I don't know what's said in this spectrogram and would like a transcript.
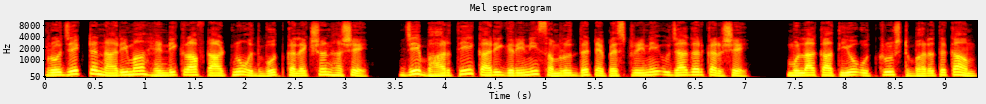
પ્રોજેક્ટ નારીમાં હેન્ડીક્રાફ્ટ આર્ટનું અદ્ભુત કલેક્શન હશે. જે ભારતીય કારીગરીની સમૃદ્ધ ટેપેસ્ટ્રીને ઉજાગર કરશે. મુલાકાતીઓ ઉત્કૃષ્ટ ભરતકામ,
